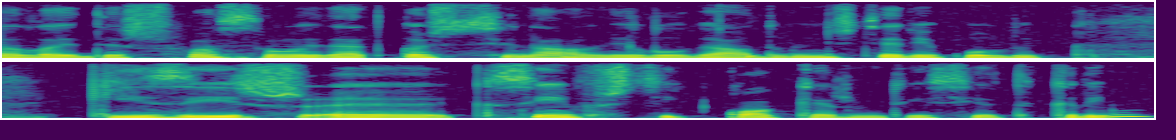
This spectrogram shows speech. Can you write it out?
a lei da responsabilidade constitucional e legal do Ministério Público, que exige que se investigue qualquer notícia de crime,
